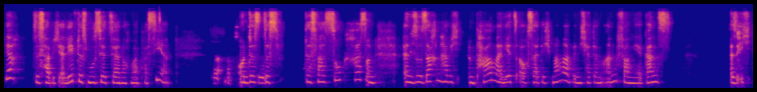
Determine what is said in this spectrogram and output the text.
ja, das habe ich erlebt, das muss jetzt ja nochmal passieren. Ja, und das, das, das war so krass. Und äh, so Sachen habe ich ein paar Mal jetzt auch, seit ich Mama bin. Ich hatte am Anfang ja ganz, also ich,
